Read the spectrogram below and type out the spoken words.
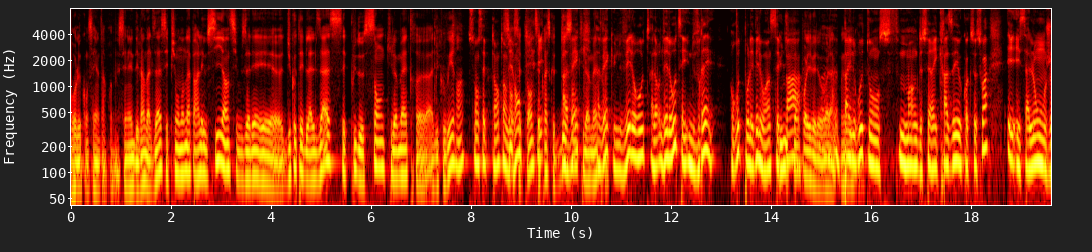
pour le Conseil interprofessionnel des vins d'Alsace. Et puis on en a parlé aussi, hein, si vous allez euh, du côté de l'Alsace, c'est plus de 100 km euh, à découvrir. Hein. 170 environ. 170, c'est presque 200 avec, km. Avec une véloroute. Alors une véloroute, c'est une vraie route pour les vélos. Hein. C'est pas pour les vélos, voilà. Pas une route où on manque de se faire écraser ou quoi que ce soit. Et, ça longe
